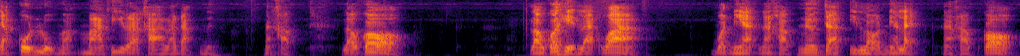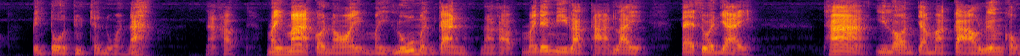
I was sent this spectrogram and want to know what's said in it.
จากก้นหลุมอะมาที่ราคาระดับหนึ่งนะครับ แล้วก็ เราก็เห็นแหละว่าวันนี้นะครับ เนื่องจากอีลอนเนี่ยแหละ นะครับ ก็เป็นตัวจุดชนวนนะนะครับ ไม่มากก็น้อยไม่รู้เหมือนกันนะครับ ไม่ได้มีหลักฐานอะไร แต่ส่วนใหญ่ ถ้าอีลอนจะมากล่าวเรื่องของ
